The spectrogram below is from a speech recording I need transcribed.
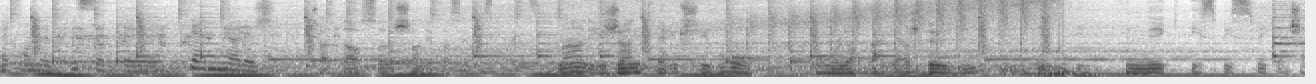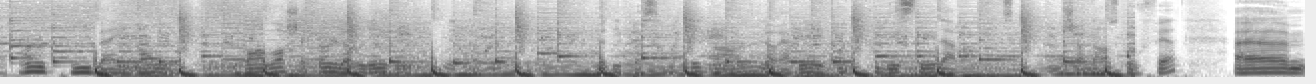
fait qu'on a pris cette euh, terminologie. J'adore ça, le champ des possibles. Parce qu'effectivement, les jeunes qui arrivent chez vous ont, leur bagage de vie qui est unique et spécifique à chacun. Puis, ben, ils vont, avoir chacun leur ligne de des possibilités devant eux. Leur avenir n'est pas tout dessiné d'avance. J'adore ce que vous faites. Euh,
